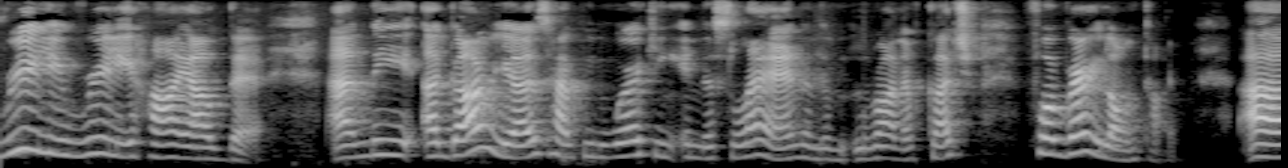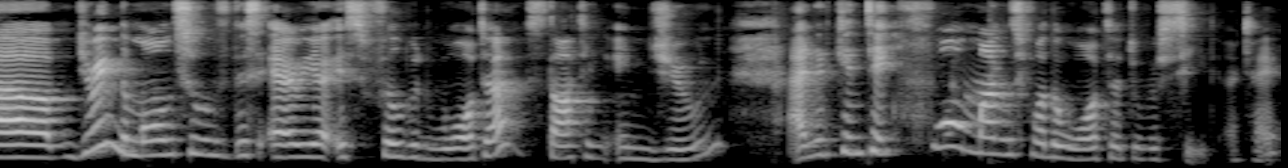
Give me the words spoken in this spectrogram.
really, really high out there. And the Agarias have been working in this land, in the Rann of Kutch, for a very long time. Um, during the monsoons, this area is filled with water starting in June, and it can take four months for the water to recede. Okay,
